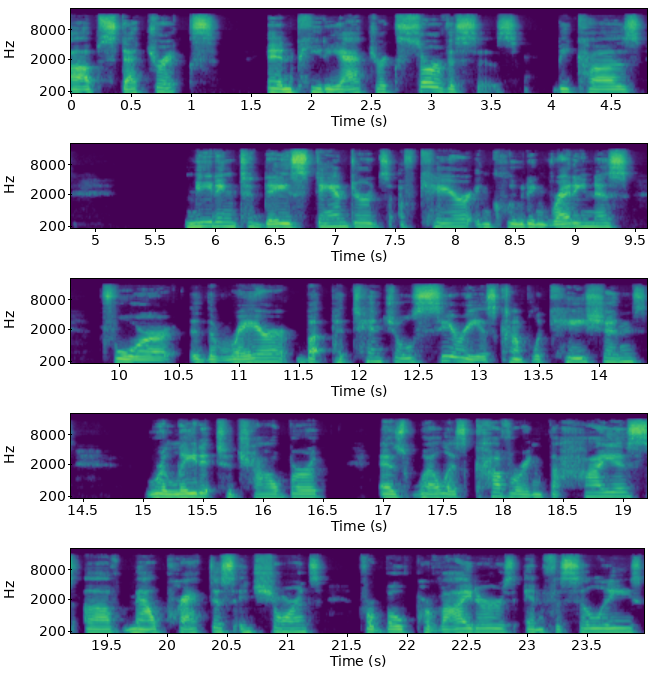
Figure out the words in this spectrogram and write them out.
obstetrics and pediatric services because meeting today's standards of care, including readiness for the rare but potential serious complications related to childbirth, as well as covering the highest of malpractice insurance for both providers and facilities,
